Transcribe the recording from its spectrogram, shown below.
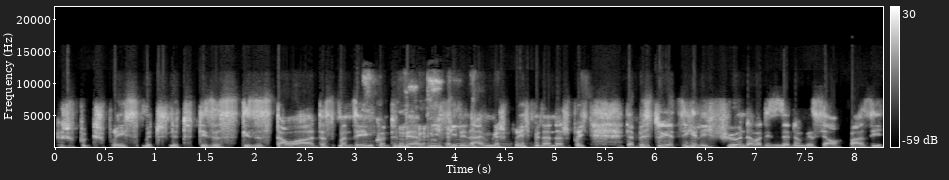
Gesprächsmitschnitt, dieses, dieses Dauer, dass man sehen konnte, wer wie viel in einem Gespräch miteinander spricht. Da bist du jetzt sicherlich führend, aber diese Sendung ist ja auch quasi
